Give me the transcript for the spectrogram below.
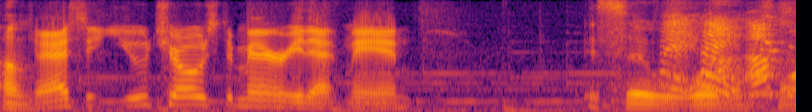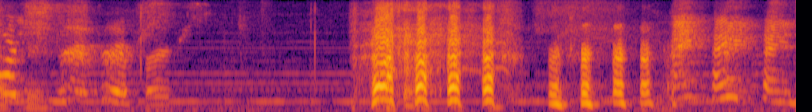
um, Cassie, you chose to marry that man. it's so Hey, warm hey, I inside want here. Strippers. Hey, hey,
